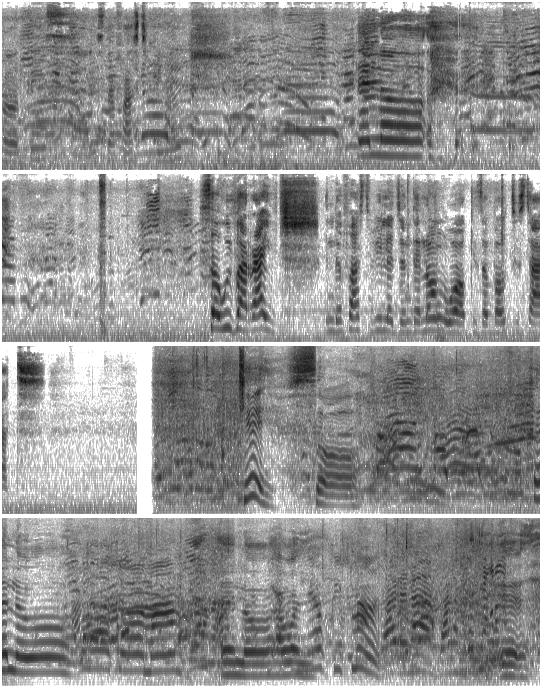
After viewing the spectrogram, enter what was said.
So this is the first village. Hello. so we've arrived in the first village and the long walk is about to start. Okay, so hello. Hello, Mom. Hello, how are you? Christmas. Yeah.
